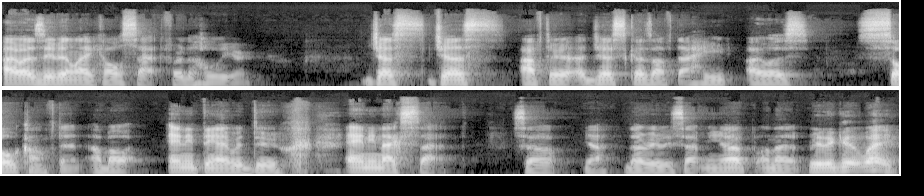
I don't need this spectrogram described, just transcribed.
I was even like all set for the whole year. Just, just after, just because of the heat, I was so confident about anything I would do, any next set. So yeah, that really set me up on a really good way.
